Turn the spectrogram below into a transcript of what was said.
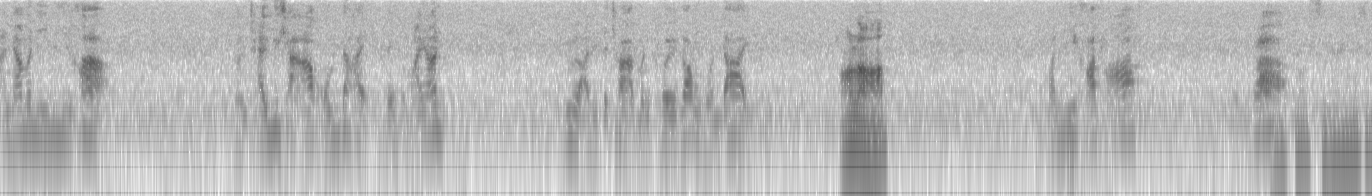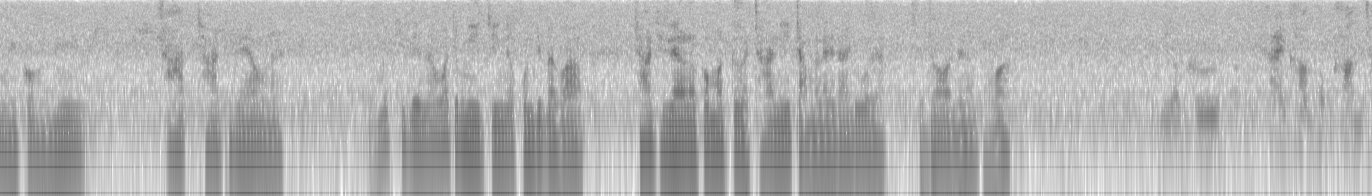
อัญมณีมีค่า มันใช้วิชาอาคมได้ในสมัยนั้น เมื่ออดีตชาติมันเคยล่องหนได้ อ๋อเหรอมันมีคาถาเก่งกล้า ก็แสดงว่าสมัยก่อนนี่ชาติชาติที่แล้วนะ ผมไม่คิดเลยนะว่าจะมีจริงนะคนที่แบบว่า ชาติที่แล้วแล้วก็มาเกิดชาตินี้จำอะไรได้ด้วยอะสุดยอดเลยนะผมว่านี่ก็คือแสนข้ามภพข้ามช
